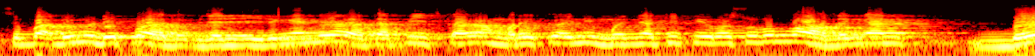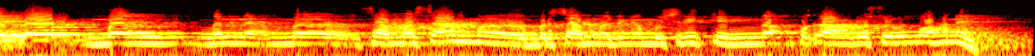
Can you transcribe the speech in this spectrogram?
Sebab dulu mereka ada berjanji dengan dia. Tapi sekarang mereka ini menyakiti Rasulullah dengan belot sama-sama bersama dengan musyrikin nak perang Rasulullah ni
